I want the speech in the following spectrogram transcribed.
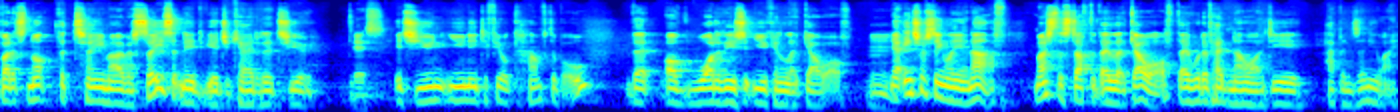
But it's not the team overseas that need to be educated; it's you. Yes. It's you. You need to feel comfortable that of what it is that you can let go of. Now, interestingly enough, most of the stuff that they let go of, they would have had no idea happens anyway.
